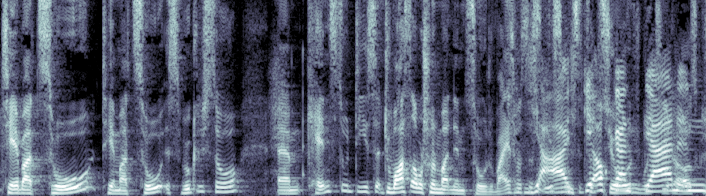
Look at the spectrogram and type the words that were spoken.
Thema Zoo, Thema Zoo ist wirklich so. Ähm, kennst du diese? Du warst aber schon mal in einem Zoo. Du weißt, was das ist. Ja, ich gehe auch ganz gerne in werden.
